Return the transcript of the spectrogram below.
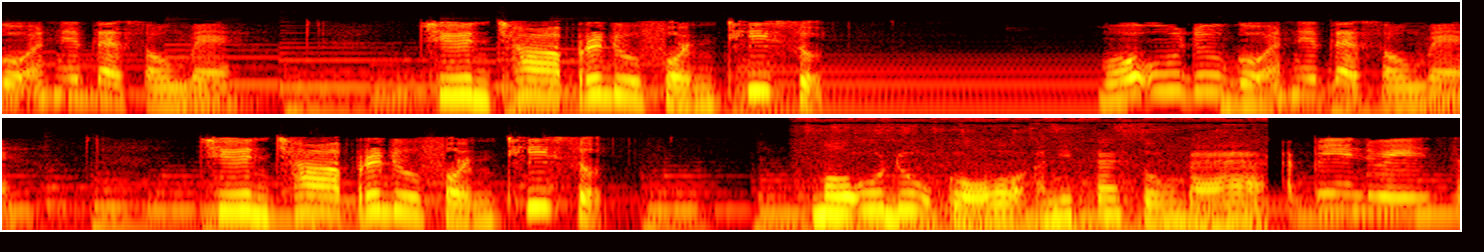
ကိုအနှစ်သက်ဆုံးပဲ ชื่นชอบฤดูฝนที่สุด မိုးဥဒုကိုအနှစ်သက်ဆုံးပဲ ชื่นชอบฤดูฝนที่สุด โมอุดุโกอันนี้แต่ทรงแบ အပင်တွေစ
